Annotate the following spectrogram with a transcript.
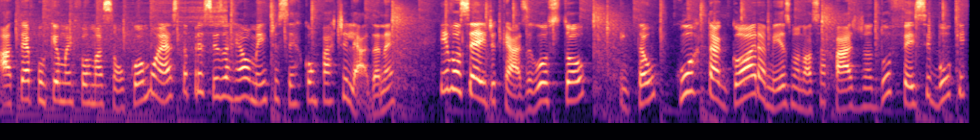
até porque uma informação como esta precisa realmente ser compartilhada, né? E você aí de casa, gostou? Então curta agora mesmo a nossa página do Facebook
